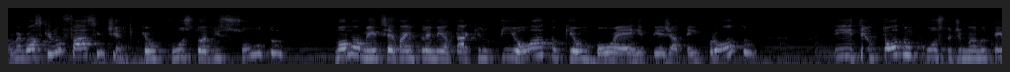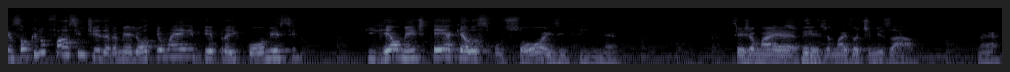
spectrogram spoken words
É um negócio que não faz sentido, porque é um custo absurdo. Normalmente você vai implementar aquilo pior do que um bom ERP já tem pronto e tem todo um custo de manutenção que não faz sentido. Era melhor ter um ERP para e-commerce que realmente tem aquelas funções, enfim, né? Seja mais, seja mais otimizado, né?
